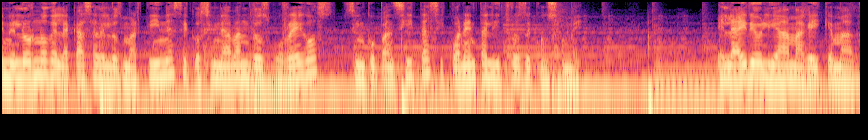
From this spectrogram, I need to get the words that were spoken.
En el horno de la casa de los Martínez se cocinaban dos borregos, cinco pancitas y 40 litros de consomé. El aire olía a maguey quemado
